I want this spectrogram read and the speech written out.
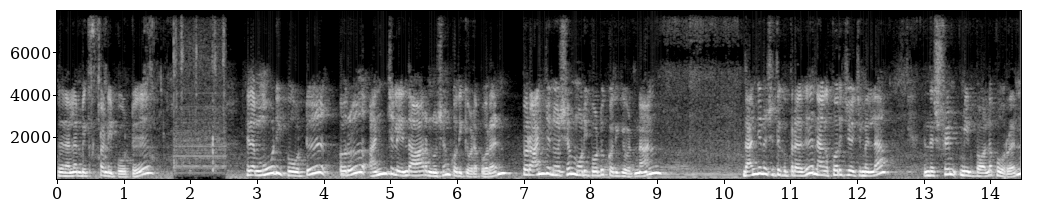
இதை நல்லா மிக்ஸ் பண்ணி போட்டு இதை மூடி போட்டு ஒரு அஞ்சுலேருந்து ஆறு நிமிஷம் கொதிக்க விட போகிறேன் இப்போ ஒரு அஞ்சு நிமிஷம் மூடி போட்டு கொதிக்க விட்டினான் இந்த அஞ்சு நிமிஷத்துக்கு பிறகு நாங்கள் பொறிச்சு வச்சோமெல்லாம் இந்த ஷ்ரிம்ப் மீட் பாலில் போடுறேன்.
